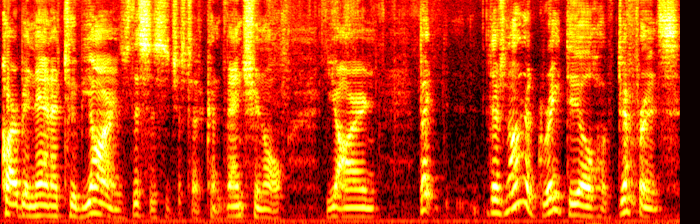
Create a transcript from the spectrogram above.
carbon nanotube yarns. This is just a conventional yarn, but there's not a great deal of difference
